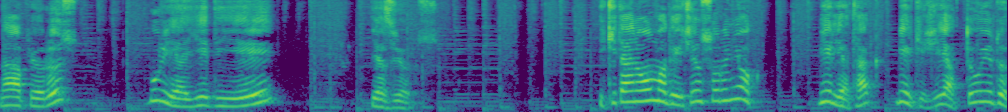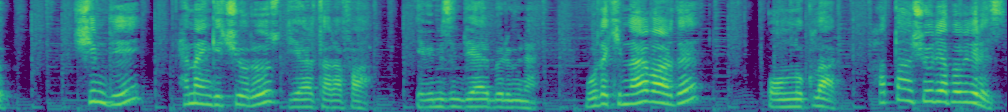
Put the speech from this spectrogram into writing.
Ne yapıyoruz? Buraya 7'yi yazıyoruz. İki tane olmadığı için sorun yok. Bir yatak, bir kişi yattı uyudu. Şimdi hemen geçiyoruz diğer tarafa. Evimizin diğer bölümüne. Burada kimler vardı? Onluklar. Hatta şöyle yapabiliriz.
